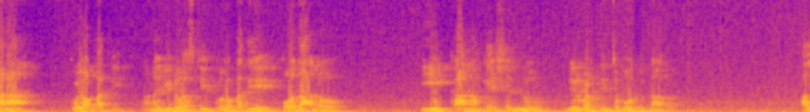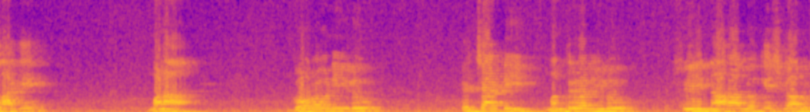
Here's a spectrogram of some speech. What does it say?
మన కులపతి మన యూనివర్సిటీ కులపతి హోదాలో ఈ కాన్వకేషన్ను నిర్వర్తించబోతున్నారు. అలాగే మన గౌరవనీయులు హెచ్ఆర్డి మంత్రివర్యులు శ్రీ నారా లోకేష్ గారు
